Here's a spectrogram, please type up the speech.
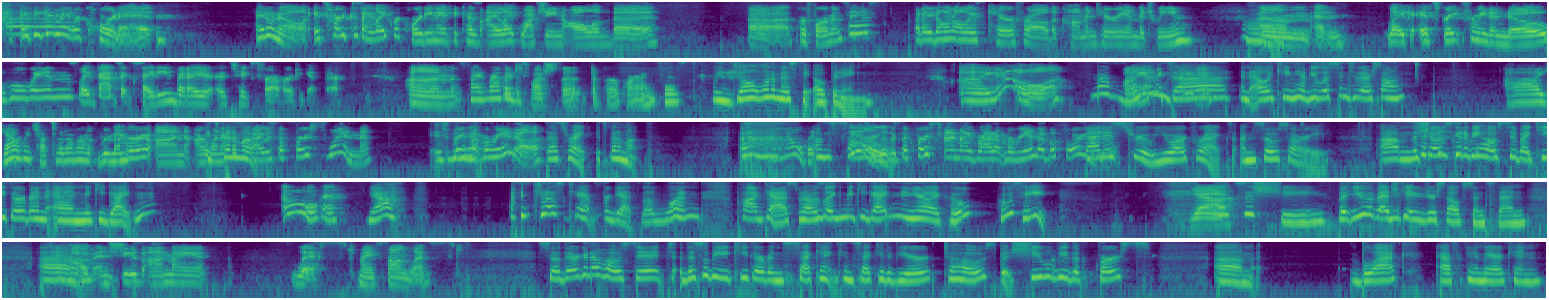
I think I might record it. I don't know. It's hard because I like recording it because I like watching all of the uh, performances, but I don't always care for all the commentary in between. Oh. Um, and like, it's great for me to know who wins. Like, that's exciting, but I it takes forever to get there. Um, so I'd rather just watch the the performances. we don't want to miss the opening. I know. I am excited. and Elle King. Have you listened to their song? Uh, yeah, we talked about it on. Remember on our It's one been a episode, month. I was the first one It's to bring up. Miranda. That's right. It's been a month. I know, but I'm still, sorry. it was the first time I brought up Miranda before That you. is true. You are correct. I'm so sorry. Um, the show's going to be hosted by Keith Urban and Mickey Guyton. Oh, okay. Yeah. I just can't forget the one podcast when I was like Mickey Guyton, and you're like, who? Who's he? Yeah, It's a she. But you have educated yourself since then. I Um, have, and she's on my list, my song list. So they're going to host it. This will be Keith Urban's second consecutive year to host, but she will be the first um, black African American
